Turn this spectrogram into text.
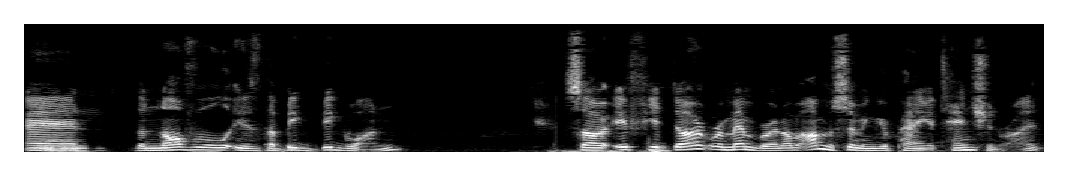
and the novel is the big big one. So if you don't remember, and I'm, I'm assuming you're paying attention, right?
